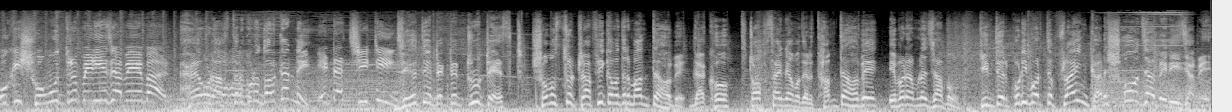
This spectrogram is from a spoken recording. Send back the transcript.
ও কি সমুদ্র পেরিয়ে যাবে এবার? হ্যাঁ ও রাস্তার কোনো দরকার নেই। এটা চিটিং যেহেতু এটা একটা ট্রু টেস্ট সমস্ত ট্রাফিক আমাদের মানতে হবে। দেখো স্টপ সাইনে আমাদের থামতে হবে এবার আমরা যাব। কিন্তু এর পরিবর্তে ফ্লাইং কার সোজা বেরিয়ে যাবে।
